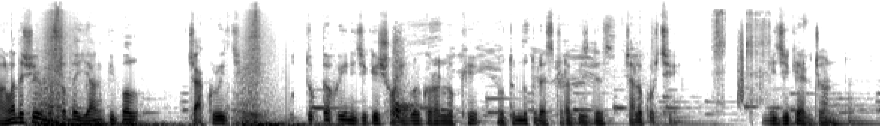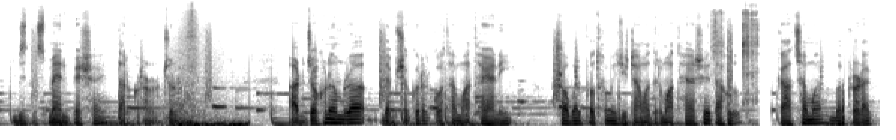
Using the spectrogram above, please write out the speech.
বাংলাদেশের most of the young people চাকরি ছেড়ে উদ্যোক্তা হয়ে নিজেকে স্বনির্ভর করার লক্ষ্যে নতুন নতুন স্টার্ট বিজনেস চালু করছে। নিজেকে একজন বিজনেসম্যান পেশায় দাঁড় করানোর জন্য। আর যখন আমরা ব্যবসা করার কথা মাথায় আনি, সবার প্রথমে যেটা আমাদের মাথায় আসে তা হলো কাঁচামাল বা প্রোডাক্ট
